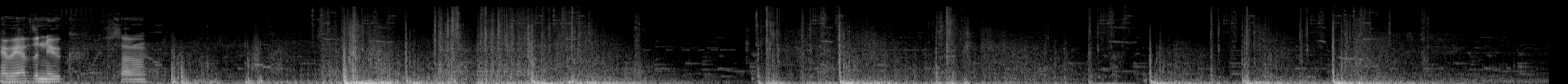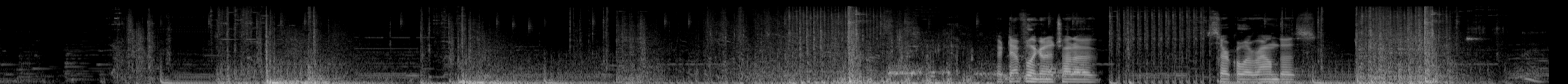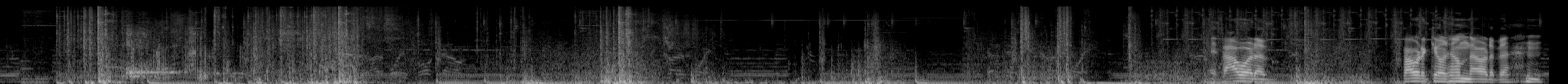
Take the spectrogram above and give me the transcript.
Okay, we have the nuke, so... They're definitely gonna try to circle around us. If I would have, if I would have killed him, that would have been,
